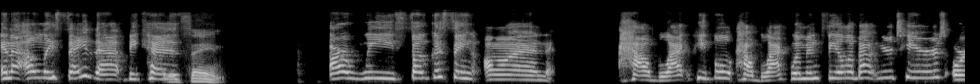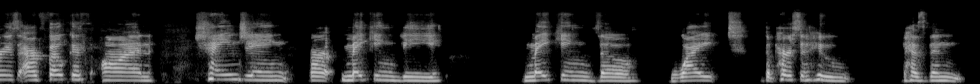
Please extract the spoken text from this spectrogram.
and I only say that because Insane. are we focusing on how black people how black women feel about your tears or is our focus on changing or making the making the white the person who has been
